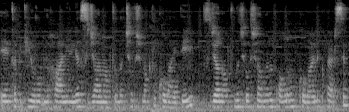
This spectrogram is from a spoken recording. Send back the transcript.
E, tabii ki yoruluyor haliyle. Sıcağın altında çalışmak da kolay değil. Sıcağın altında çalışanlara da Allah'ım kolaylık versin.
